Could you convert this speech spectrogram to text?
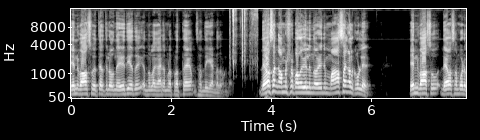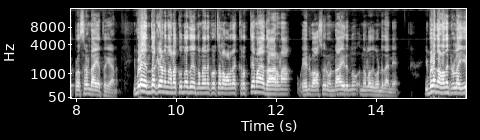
എൻ വാസു ഇത്തരത്തിലൊന്ന് എഴുതിയത് എന്നുള്ള കാര്യം നമ്മൾ പ്രത്യേകം ശ്രദ്ധിക്കേണ്ടതുണ്ട്. ദേവസ്വം കമ്മീഷണർ പദവിയിൽ നിന്ന് ഒഴിഞ്ഞ് മാസങ്ങൾക്കുള്ളിൽ എൻ വാസു ദേവസ്വം ബോർഡ് പ്രസിഡന്റായി എത്തുകയാണ്. ഇവിടെ എന്തൊക്കെയാണ് നടക്കുന്നത് എന്നുള്ളതിനെക്കുറിച്ചുള്ള വളരെ കൃത്യമായ ധാരണ എൻ വാസുവിന് ഉണ്ടായിരുന്നു എന്നുള്ളത് കൊണ്ട് തന്നെ. ഇവിടെ നടന്നിട്ടുള്ള ഈ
